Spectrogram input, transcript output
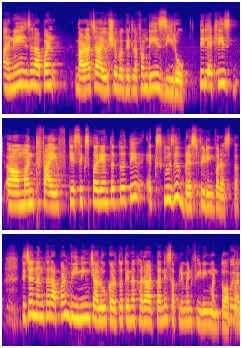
आणि जर आपण बाळाचं आयुष्य बघितलं फ्रॉम डे झिरो तील ॲटलिस्ट मंथ फाईव्ह की सिक्सपर्यंत तर ते एक्सक्लुझिव्ह ब्रेस्ट फिडिंगवर असतं. त्याच्यानंतर आपण विनिंग चालू करतो त्यांना खऱ्या अर्थाने सप्लिमेंट फिडिंग म्हणतो आपण.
